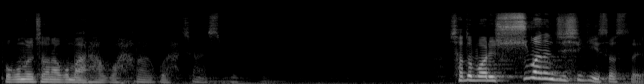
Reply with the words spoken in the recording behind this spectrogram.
복음을 전하고 말하고 하라고 하지 않습니다. 사도 바울이 수많은 지식이 있었어요.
